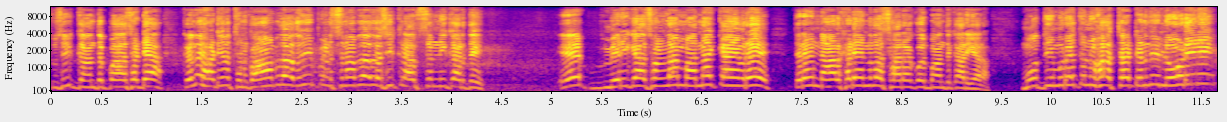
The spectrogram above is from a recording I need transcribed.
ਤੁਸੀਂ ਗੰਦ ਪਾ ਛੱਡਿਆ। ਕਹਿੰਦੇ ਸਾਡੀਆਂ ਤਨਖਾਹਾਂ ਵਧਾ ਦਿਓ ਜੀ, ਪੈਨਸ਼ਨਾਂ ਵਧਾ ਦਿਓ, ਅਸੀਂ ਕਰਪਸ਼ਨ ਨਹੀਂ ਕਰਦੇ। ਇਹ ਮੇਰੀ ਗੱਲ ਸੁਣ ਲੈ, ਮਾਨਾ ਕੈਮਰੇ, ਤੇਰੇ ਨਾਲ ਖੜੇ ਇਹਨਾਂ ਦਾ ਸਾਰਾ ਕੁਝ ਬੰਦ ਕਰ ਯਾਰ। ਮੋਦੀ ਮੁਰੇ ਤੈਨੂੰ ਹੱਥ ਅੱਡਣ ਦੀ ਲੋੜ ਹੀ ਨਹੀਂ।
